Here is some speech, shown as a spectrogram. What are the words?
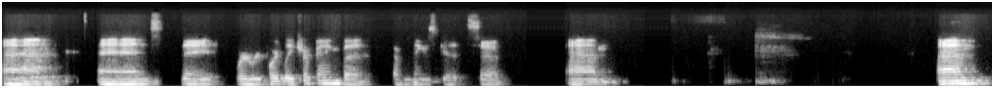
Um, and they were reportedly tripping, but everything's good. So, um, um,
